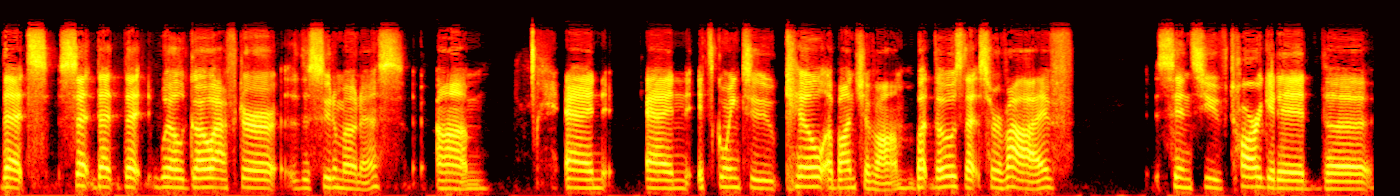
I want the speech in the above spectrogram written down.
that's set, that that will go after the Pseudomonas, um, and and it's going to kill a bunch of them. But those that survive, since you've targeted the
